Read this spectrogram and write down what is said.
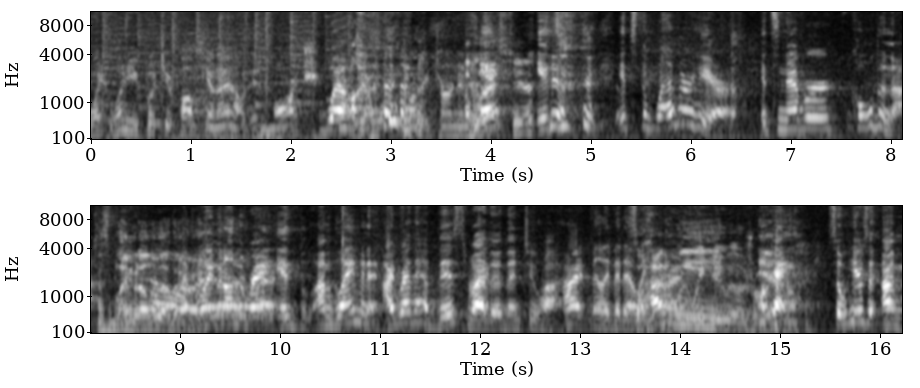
when, when do you put your pumpkin out? In March? Well- Is what, they turn into Of last year, It's, it's the weather here. It's never cold enough. just blame it on the oh, weather. all I right. blame it on the rain. It, I'm blaming it. I'd rather have this weather than too hot. All right, Milli Vanilli. So how do What do we we- do with those rotten Okay, pumpkins? So here's, a, um,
